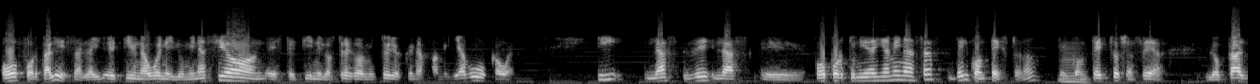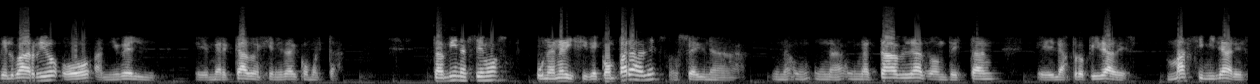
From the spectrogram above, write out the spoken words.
o fortalezas. La, tiene una buena iluminación, este, tiene los tres dormitorios que una familia busca, bueno y las de las eh, oportunidades y amenazas del contexto, ¿no? Del mm. contexto, ya sea local del barrio o a nivel eh, mercado en general como está. También hacemos un análisis de comparables, o sea, hay una, una, una, tabla donde están eh, las propiedades más similares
